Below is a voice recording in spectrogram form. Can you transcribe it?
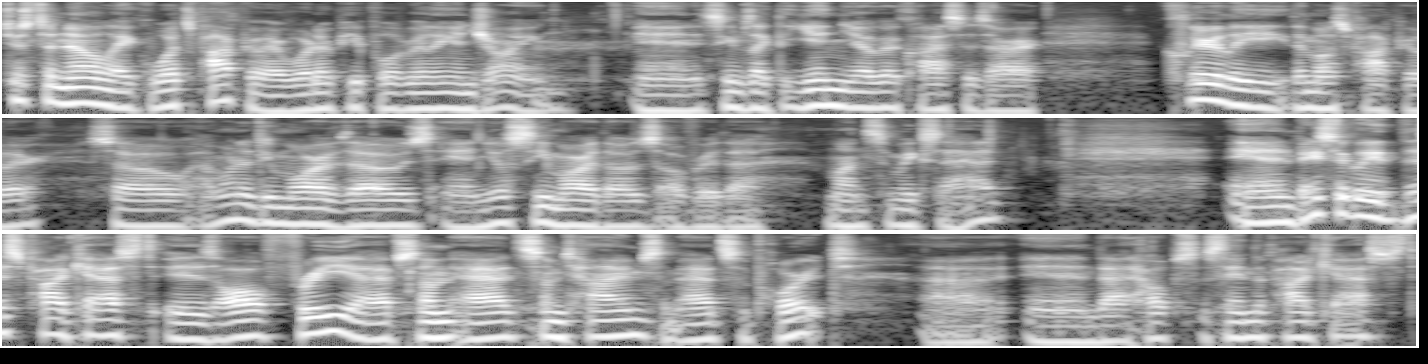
just to know like what's popular, what are people really enjoying. And it seems like the yin yoga classes are clearly the most popular. So I want to do more of those, and you'll see more of those over the months and weeks ahead. And basically, this podcast is all free. I have some ads sometimes, some ad support, uh, and that helps sustain the podcast.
